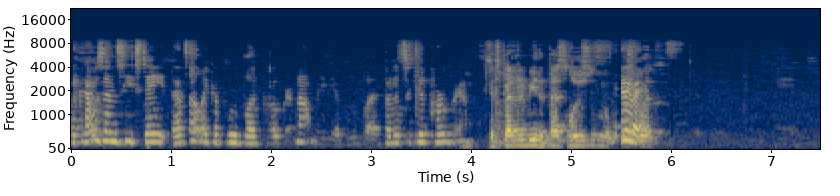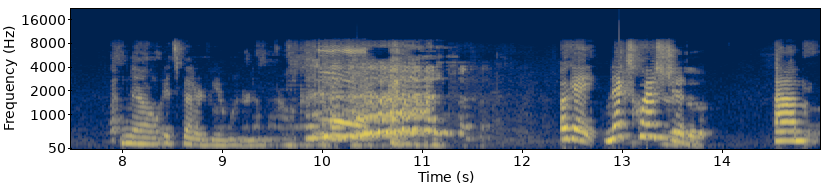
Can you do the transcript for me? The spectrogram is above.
Like that was NC State. That's not like a blue blood program. Not maybe a blue blood, but it's a good program. It's better to be the best loser than the worst Anyway. winner. No, it's better to be a winner no matter what. Okay, next question. Um,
